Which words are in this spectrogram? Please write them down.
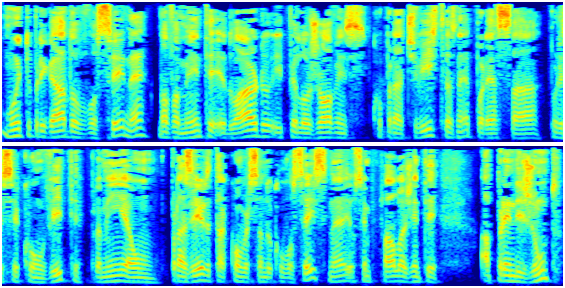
Muito obrigado a você, né? Novamente, Eduardo, e pelos jovens cooperativistas, né? Por essa, por esse convite. Para mim é um prazer estar conversando com vocês, né? Eu sempre falo, a gente aprende junto,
